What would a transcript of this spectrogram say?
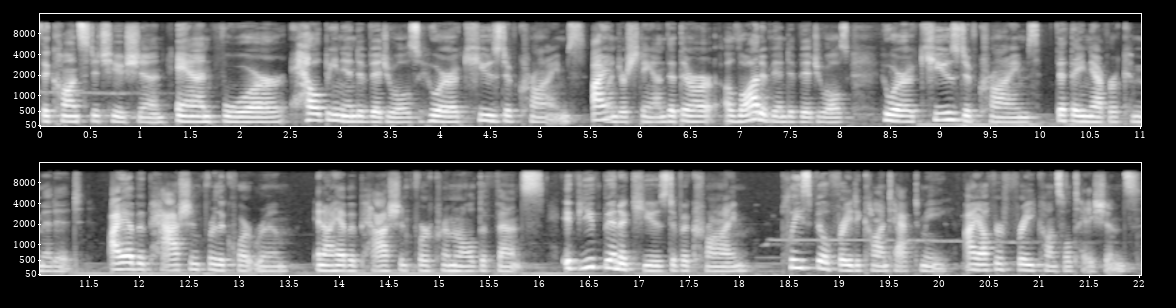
the Constitution and for helping individuals who are accused of crimes. I understand that there are a lot of individuals who are accused of crimes that they never committed. I have a passion for the courtroom and I have a passion for criminal defense. If you've been accused of a crime, please feel free to contact me. I offer free consultations.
